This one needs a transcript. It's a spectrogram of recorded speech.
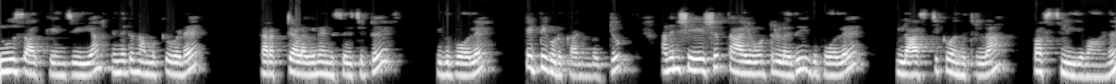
ലൂസ് ആക്കുകയും ചെയ്യാം. എന്നിട്ട് നമുക്ക് ഇവിടെ കറക്റ്റ് അളവിനനുസരിച്ചിട്ട് ഇതുപോലെ കെട്ടി കൊടുക്കാനും പറ്റും. അതിനുശേഷം താഴോട്ടുള്ളത് ഇതുപോലെ ഇലാസ്റ്റിക് വന്നിട്ടുള്ള പഫ് സ്ലീവ് ആണ്.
